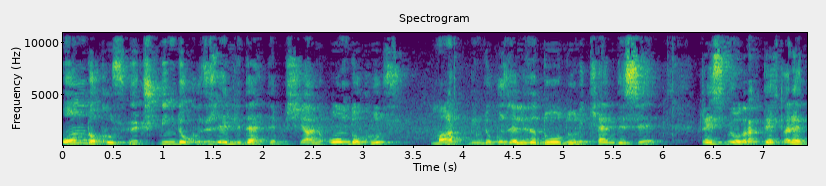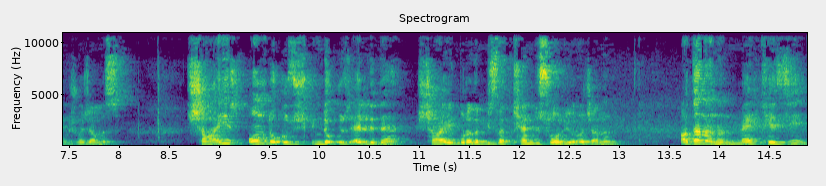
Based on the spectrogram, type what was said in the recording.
19.3.1950'de demiş. Yani 19 Mart 1950'de doğduğunu kendisi resmi olarak deklar etmiş hocamız. Şair 19.3.1950'de, şair burada bizzat kendisi oluyor hocanın. Adana'nın merkezi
